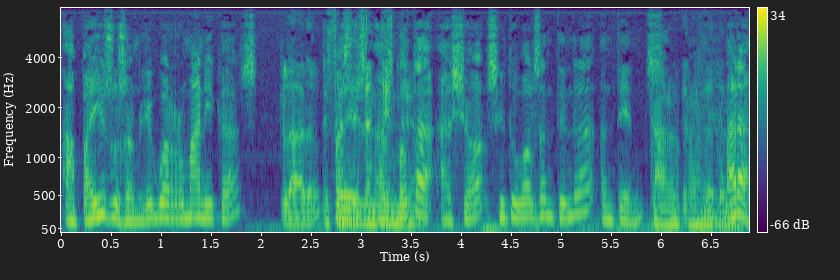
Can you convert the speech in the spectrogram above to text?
a països amb llengües romàniques, claro. És fàcil d'entendre. escolta, això, si tu vols entendre, entens. Claro, claro, claro. Ara,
